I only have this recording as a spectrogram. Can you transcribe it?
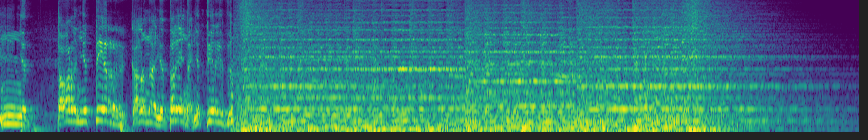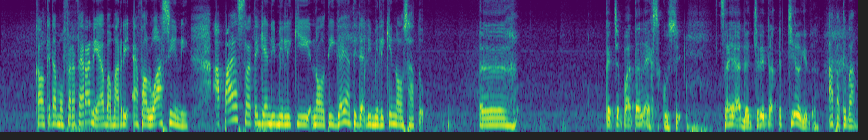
nyetor nyetir. Kalau nggak nyetor ya nggak nyetir itu. Kalau kita mau fair-fairan ya Bang Mardi evaluasi nih. Apa strategi yang dimiliki 03 yang tidak dimiliki 01? Eh, kecepatan eksekusi. Saya ada cerita kecil gitu. Apa tuh Bang?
